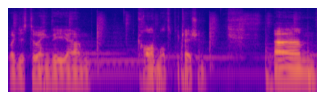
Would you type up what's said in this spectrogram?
by just doing the um, column multiplication. Um,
